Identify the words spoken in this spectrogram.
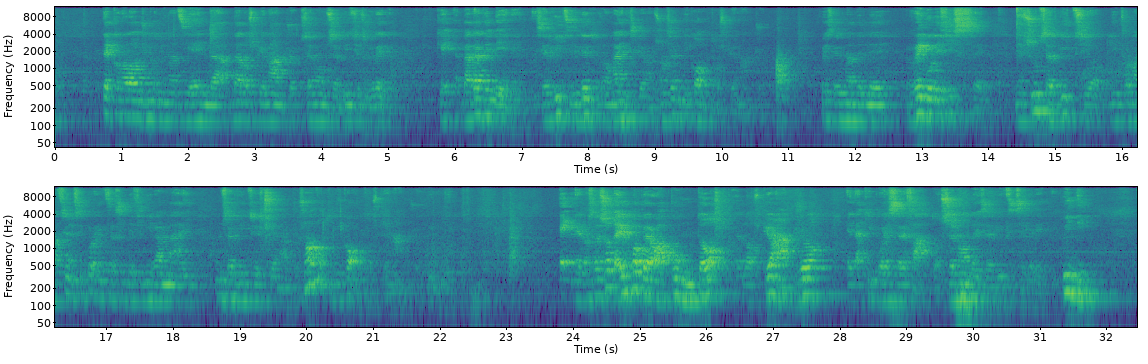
tecnologico di un'azienda dallo spionaggio se non un servizio segreto? Che, badate bene, servizi segreti non sono mai di spionaggio, sono sempre di controspionaggio. Questa è una delle regole fisse. Nessun servizio di informazione e sicurezza si definirà mai un servizio di spionaggio, sono tutti di controspionaggio. Quindi. E nello stesso tempo però appunto lo spionaggio è da chi può essere fatto se non dai servizi segreti. Quindi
